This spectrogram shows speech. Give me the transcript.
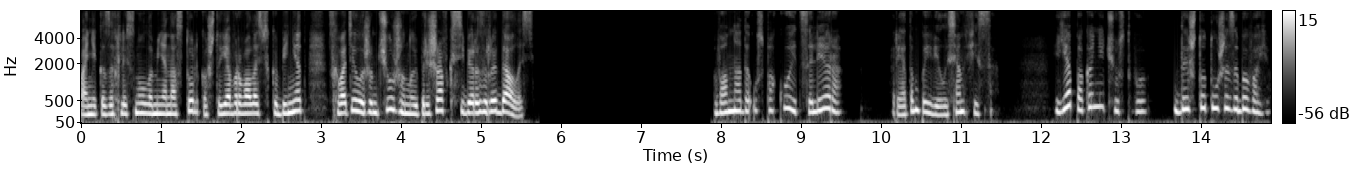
Паника захлестнула меня настолько, что я ворвалась в кабинет, схватила жемчужину и, прижав к себе, разрыдалась. «Вам надо успокоиться, Лера». Рядом появилась Анфиса. «Я пока не чувствую, да и что-то уже забываю.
